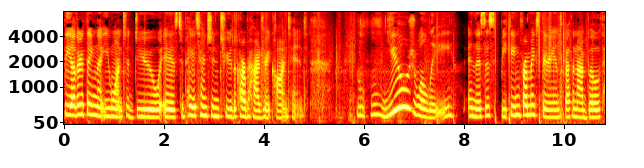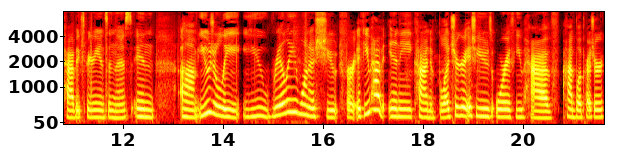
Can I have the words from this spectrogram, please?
the other thing that you want to do is to pay attention to the carbohydrate content. Usually, and this is speaking from experience, Beth and I both have experience in this. In um, usually, you really want to shoot for if you have any kind of blood sugar issues, or if you have high blood pressure,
